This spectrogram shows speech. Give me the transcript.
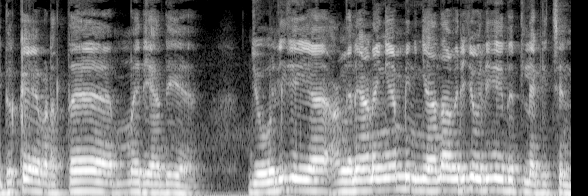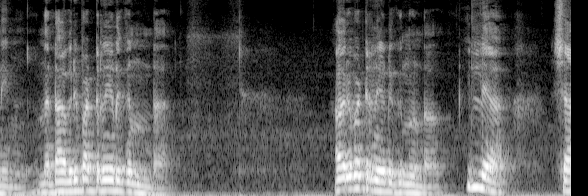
ഇതൊക്കെ എവിടത്തെ മര്യാദയാണ് ജോലി ചെയ്യുക അങ്ങനെയാണെങ്കിൽ മിനിഞ്ഞാന്ന് അവർ ജോലി ചെയ്തിട്ടില്ല കിച്ചൺ ടീം എന്നിട്ട് അവർ പട്ടിണി എടുക്കുന്നുണ്ടോ അവർ പട്ടിണി എടുക്കുന്നുണ്ടോ ഇല്ല. ഷാ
